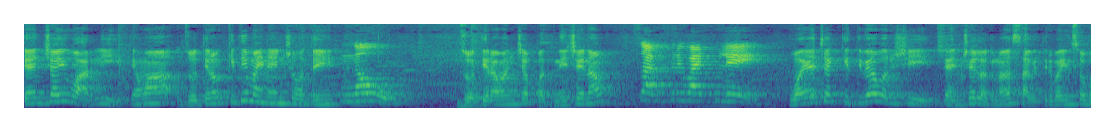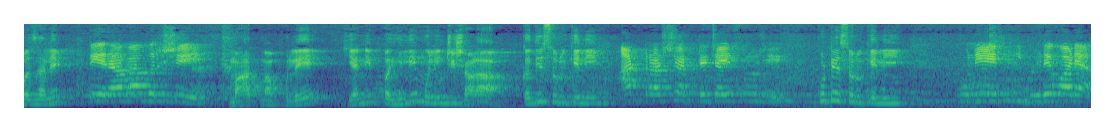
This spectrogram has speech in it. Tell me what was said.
त्यांची आई वारली. तेव्हा ज्योतिराव किती महिन्यांचे होते? नऊ. ज्योतिरावांच्या पत्नीचे नाव? सावित्रीबाई फुले. वयाच्या कितव्या वर्षी त्यांचे लग्न सावित्रीबाईंसोबत झाले? तेराव्या वर्षी. महात्मा फुले यांनी पहिली मुलींची शाळा कधी सुरू केली? अठराशे अठ्ठेचाळीस रोजी. कुठे सुरू केली? पुणे येथील भिडेवाड्यात.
